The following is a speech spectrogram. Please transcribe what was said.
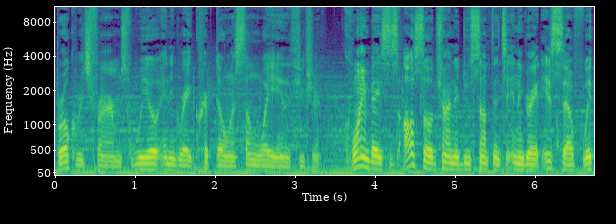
brokerage firms will integrate crypto in some way in the future. Coinbase is also trying to do something to integrate itself with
